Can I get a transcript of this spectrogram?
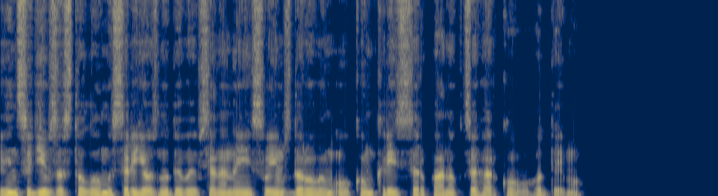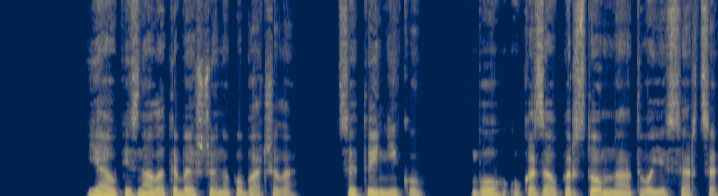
Він сидів за столом і серйозно дивився на неї своїм здоровим оком крізь серпанок цигаркового диму. Я упізнала тебе, щойно побачила. Це ти, Ніку. Бог указав перстом на твоє серце.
